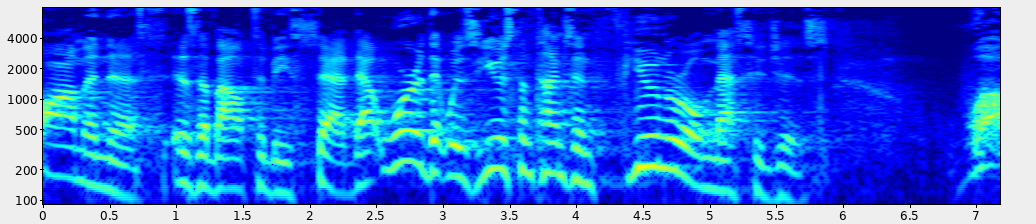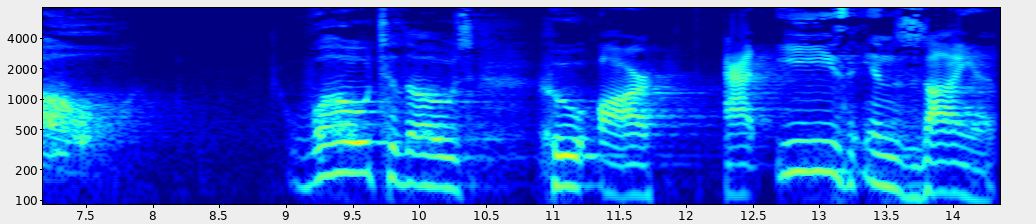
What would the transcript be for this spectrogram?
ominous is about to be said. That word that was used sometimes in funeral messages. Woe! Woe to those who are at ease in Zion.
